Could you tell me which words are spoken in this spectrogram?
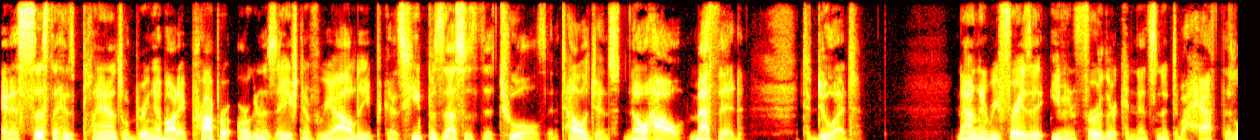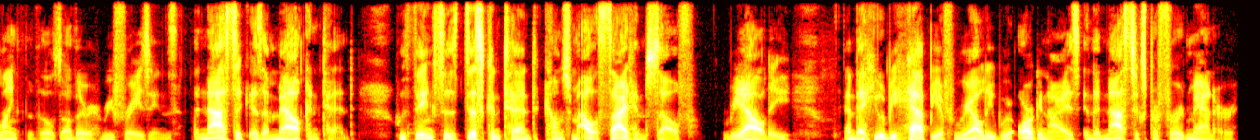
and insists that his plans will bring about a proper organization of reality because he possesses the tools, intelligence, know how, method to do it. Now I'm going to rephrase it even further, condensing it to about half the length of those other rephrasings. The Gnostic is a malcontent who thinks his discontent comes from outside himself, reality, and that he would be happy if reality were organized in the Gnostic's preferred manner.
